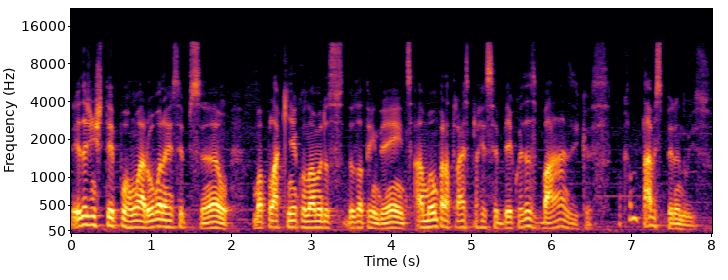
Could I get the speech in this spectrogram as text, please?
desde a gente ter porra, um aroma na recepção, uma plaquinha com o nome dos, dos atendentes, a mão para trás para receber, coisas básicas. Cara não estava esperando isso,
